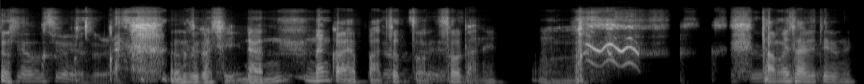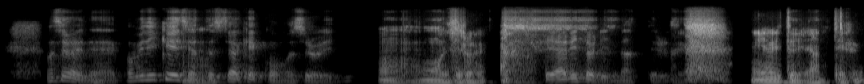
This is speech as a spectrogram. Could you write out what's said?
めっちゃ面白いよ、それ。難しい。ななんかやっぱちょっと、そうだね。うん。試されてるね。面白いね。コミュニケーションとしては結構面白い。うん、面白い。やりとりになってるね。やりとりになってる。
